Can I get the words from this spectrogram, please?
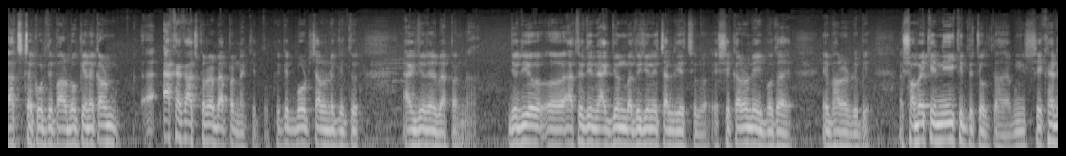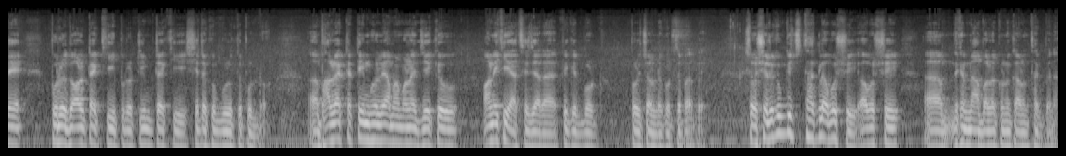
কাজটা করতে পারব কিনা, কারণ একা কাজ করার ব্যাপার না কিন্তু। ক্রিকেট বোর্ড চালানো কিন্তু একজনের ব্যাপার না। যদিও এতদিন একজন বা দুজনে চালিয়েছিল, সে কারণেই বোধ হয় এই ভারতডুবি সবাইকে নিয়েই কিন্তু চলতে হয় এবং সেখানে পুরো দলটা কী, পুরো টিমটা কী, সেটা খুব গুরুত্বপূর্ণ। ভালো একটা টিম হলে আমার মনে হয় যে কেউ অনেকেই আছে যারা ক্রিকেট বোর্ড পরিচালনা করতে পারবে। সো সেরকম কিছু থাকলে অবশ্যই অবশ্যই এখানে না বলার কোনো কারণ থাকবে না।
